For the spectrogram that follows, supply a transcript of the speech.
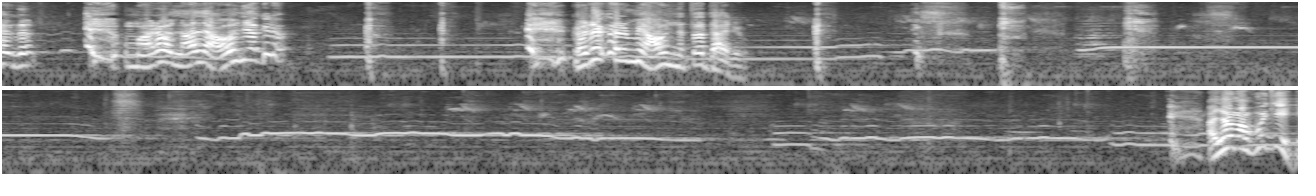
ખરેખર મારો લાલ આવો નીકળ્યો. ખરેખર મેં આવો નતો ધાર્યો. હલો બાપુજી.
